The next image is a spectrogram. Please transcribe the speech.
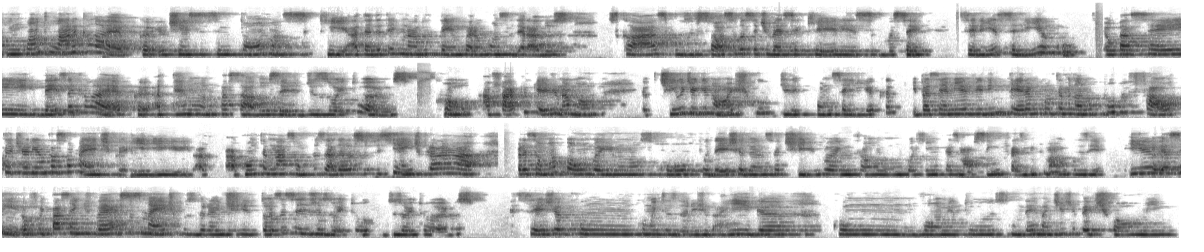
enquanto lá naquela época eu tinha esses sintomas que até determinado tempo eram considerados os clássicos e só se você tivesse aqueles você seria celíaco, eu passei desde aquela época até no ano passado, ou seja, 18 anos, com a faca e o queijo na mão. Eu tinha o diagnóstico de como celíaca e passei a minha vida inteira me contaminando por falta de orientação médica. E a, a contaminação cruzada é suficiente para ser uma bomba aí no nosso corpo, deixa a doença ativa, então um pouquinho faz mal sim, faz muito mal, inclusive. E, assim, eu fui passar em diversos médicos durante todos esses 18, 18 anos, seja com, com muitas dores de barriga, com vômitos, com dermatite pertiforme,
